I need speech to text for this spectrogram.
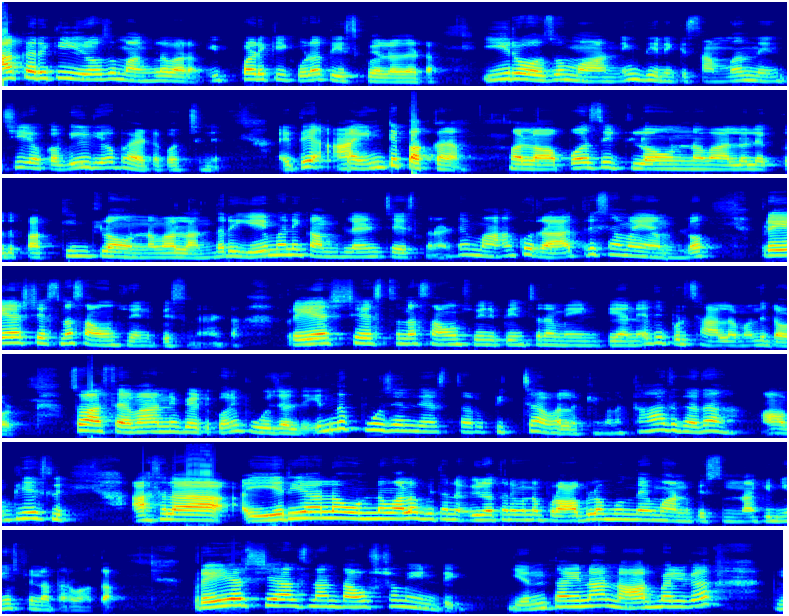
ఆఖరికి ఈ రోజు మంగళవారం ఇప్పటికీ కూడా తీసుకువెళ్ళదట ఈ రోజు మార్నింగ్ దీనికి సంబంధించి ఒక వీడియో బయటకు వచ్చింది. అయితే ఆ ఇంటి పక్కన వాళ్ళ ఆపోజిట్లో ఉన్న వాళ్ళు లేకపోతే పక్కింట్లో ఉన్న వాళ్ళందరూ ఏమని కంప్లైంట్ చేస్తున్నారంటే మాకు రాత్రి సమయంలో ప్రేయర్స్ చేస్తున్న సౌండ్స్ వినిపిస్తున్నాయంట. ప్రేయర్స్ చేస్తున్న సౌండ్స్ వినిపించడం ఏంటి అనేది ఇప్పుడు చాలా మంది డౌట్ సో ఆ శవాన్ని పెట్టుకొని పూజలు ఎందుకు పూజలు చేస్తారు? పిచ్చా వాళ్ళకి మన కాదు కదా ఆబ్వియస్లీ అసలు ఆ ఏరియాలో ఉన్న వాళ్ళకి ఇతను వీళ్ళతో ఏమైనా ప్రాబ్లం ఉందేమో అనిపిస్తుంది నాకు న్యూస్ విన్న తర్వాత. ప్రేయర్స్ చేయాల్సినంత అవసరం ఏంటి? ఎంతైనా నార్మల్గా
